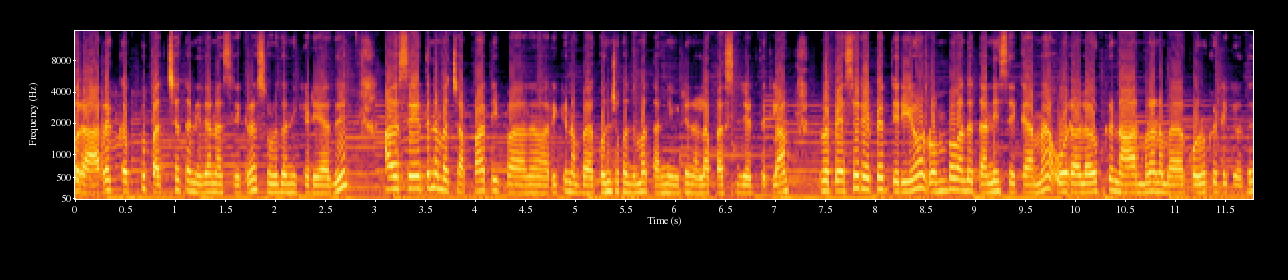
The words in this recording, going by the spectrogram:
ஒரு அரை கப்பு பச்சை தண்ணி தான் நான் சேர்க்குறேன். சுடு தண்ணி கிடையாது. அதை சேர்த்து நம்ம சப்பாத்தி பதம் வரைக்கும் நம்ம கொஞ்சம் கொஞ்சமாக தண்ணி விட்டு நல்லா பசஞ்சு எடுத்துக்கலாம். நம்ம பெசறப்ப தெரியும் ரொம்ப வந்து தண்ணி சேர்க்காம ஓரளவுக்கு நார்மலாக நம்ம கொழுக்கட்டைக்கு வந்து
